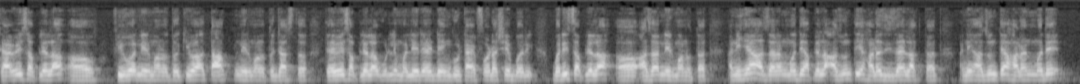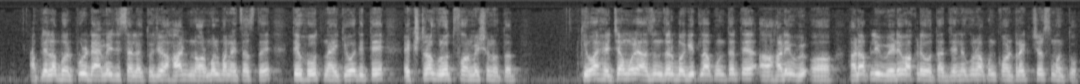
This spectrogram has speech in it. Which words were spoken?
त्यावेळेस आपल्याला फिवर निर्माण होतो किंवा ताप निर्माण होतो जास्त. त्यावेळेस आपल्याला कुठले मलेरिया डेंग्यू टायफॉइड असे बरी बरीच आपल्याला आजार निर्माण होतात. आणि ह्या आजारांमध्ये आपल्याला अजून ती हाडं झिजायला लागतात. आणि अजून त्या हाडांमध्ये आपल्याला भरपूर डॅमेज दिसायला लागतो. जे हार्ड नॉर्मल बनायचं असतंय ते होत नाही किंवा तिथे एक्स्ट्रा ग्रोथ फॉर्मेशन होतात. किंवा ह्याच्यामुळे अजून जर बघितलं आपण तर ते हाडे हाड आपली वेडे वाकडे होतात जेणेकरून आपण कॉन्ट्रॅक्चर्स म्हणतो.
